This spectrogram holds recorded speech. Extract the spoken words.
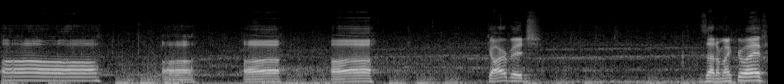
Uh, uh, uh, uh, garbage. Is that a microwave?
